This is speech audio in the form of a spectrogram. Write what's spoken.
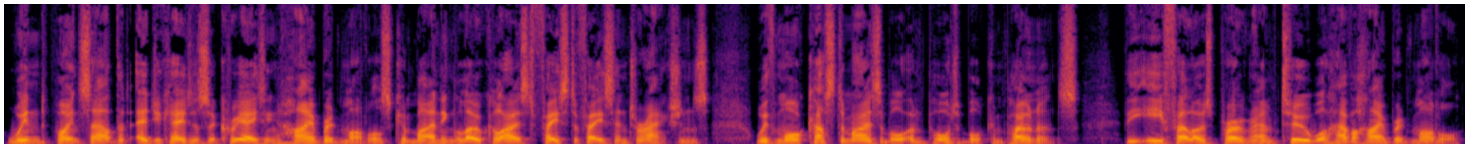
Wind points out that educators are creating hybrid models combining localized face to face interactions with more customizable and portable components. The eFellows program, too, will have a hybrid model.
